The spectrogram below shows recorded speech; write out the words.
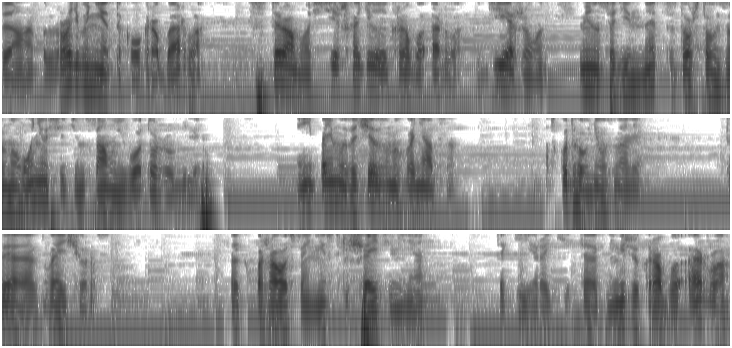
Так вроде бы нет такого краба эрла. Странно все же хотели краба эрла. Где же он? Минус один но это за то что он за мной гонился тем самым его тоже убили. Я не пойму зачем за мной гоняться? Откуда вы не узнали? Так давай еще раз только пожалуйста не встречайте меня. Такие игроки так не вижу краба эрла.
